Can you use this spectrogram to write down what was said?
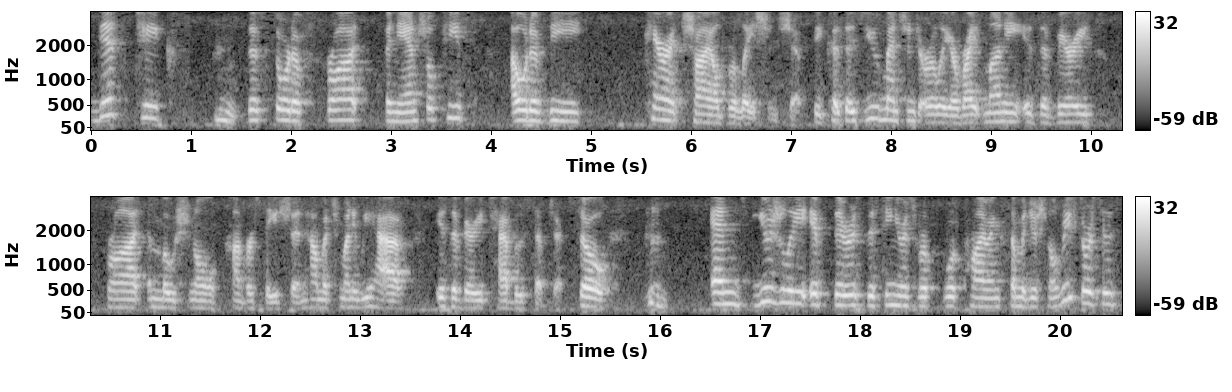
This takes this sort of fraught financial piece out of the parent child relationship because as you mentioned earlier right money is a very fraught emotional conversation how much money we have is a very taboo subject so and usually if there's the seniors re- requiring some additional resources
